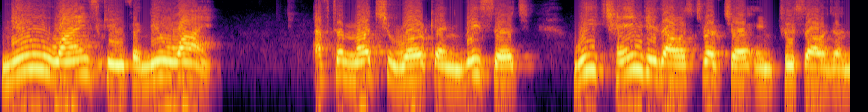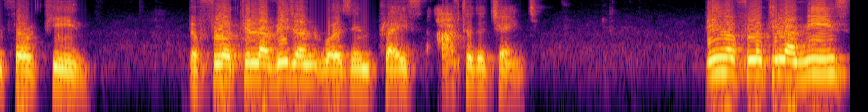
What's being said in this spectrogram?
new wineskin for new wine. After much work and research, we changed our structure in 2014. The flotilla vision was in place after the change. Being a flotilla means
